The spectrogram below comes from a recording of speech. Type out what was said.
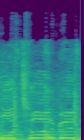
otur bir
